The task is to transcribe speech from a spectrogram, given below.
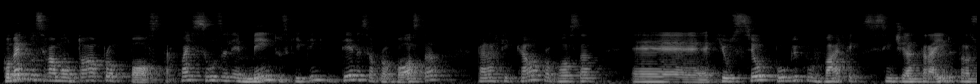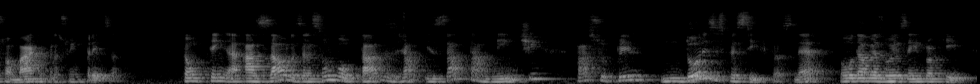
Como é que você vai montar uma proposta? Quais são os elementos que tem que ter nessa proposta para ficar uma proposta é, que o seu público vai se sentir atraído pela sua marca, pela sua empresa? Então, tem, as aulas elas são voltadas já exatamente para suprir dores específicas, né? Vou dar mais um exemplo aqui.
